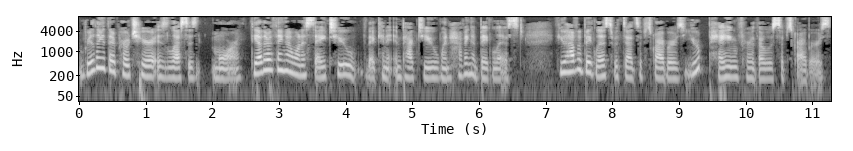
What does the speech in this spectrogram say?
really the approach here is less is more. The other thing I want to say too that can impact you when having a big list. If you have a big list with dead subscribers, you're paying for those subscribers.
